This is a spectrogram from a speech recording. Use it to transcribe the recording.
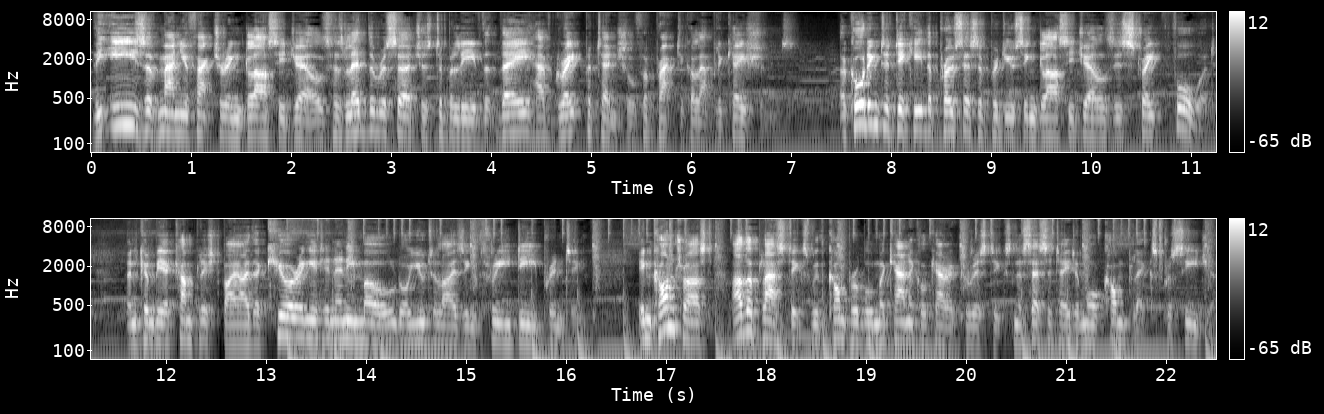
The ease of manufacturing glassy gels has led the researchers to believe that they have great potential for practical applications. According to Dickey, the process of producing glassy gels is straightforward, and can be accomplished by either curing it in any mold or utilizing 3D printing. In contrast, other plastics with comparable mechanical characteristics necessitate a more complex procedure.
